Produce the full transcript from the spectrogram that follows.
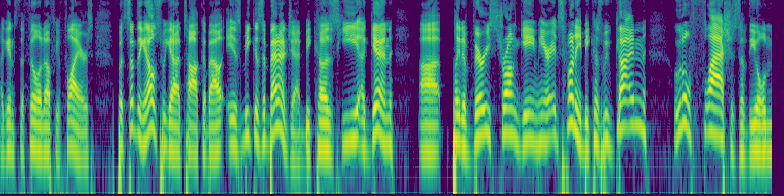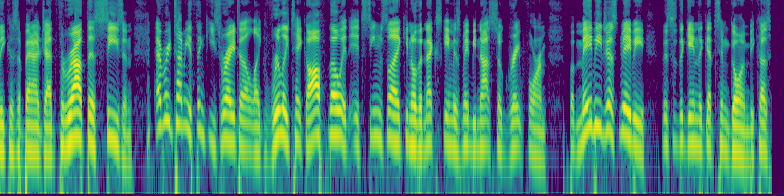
against the Philadelphia Flyers. But something else we got to talk about is Mika Zibanejad because he, again, uh, played a very strong game here. It's funny because we've gotten little flashes of the old Mika Zibanejad throughout this season. Every time you think he's ready to like really take off, though, it, it seems like you know the next game is maybe not so great for him. But maybe just maybe this is the game that gets him going because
